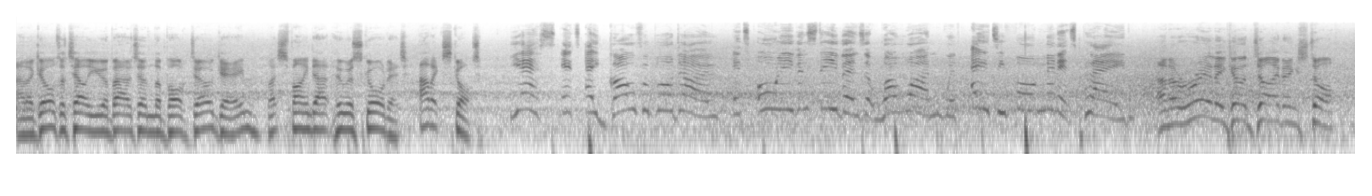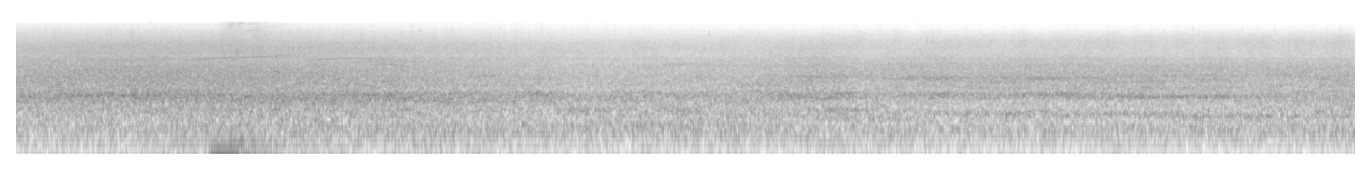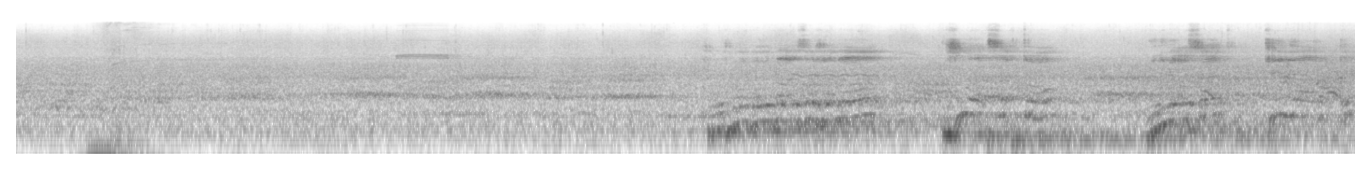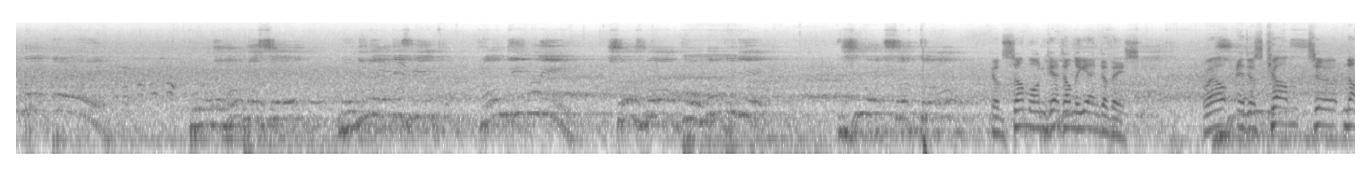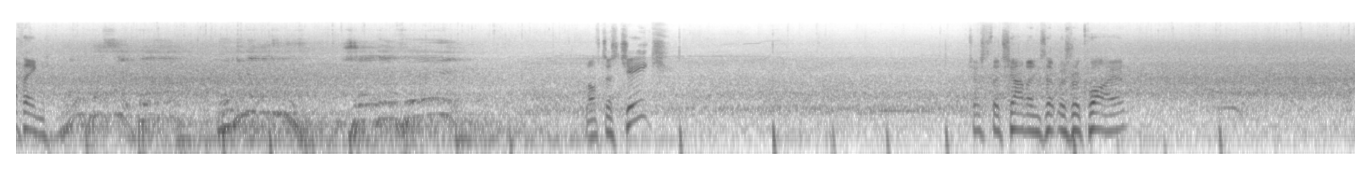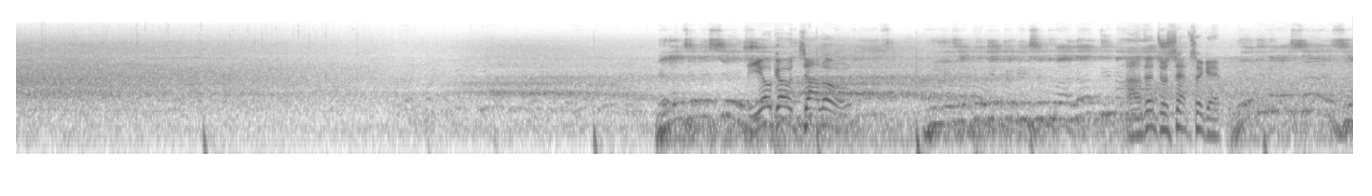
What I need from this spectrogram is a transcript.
And a goal to tell you about in the Bordeaux game. Let's find out who has scored it. Alex Scott. Yes, it's a goal for Bordeaux. It's all even Stevens at 1-1 with 84 minutes played. And a really good diving stop. Can someone get on the end of this? Well, it has come to nothing. Remplacé par le numéro 12, Jordan Ferri. Loftus-Cheek. Just the challenge that was required. Diogo Dalot. And intercepting it. Le numéro 16,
